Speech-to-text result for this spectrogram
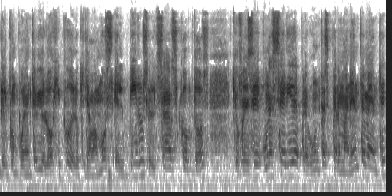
del componente biológico de lo que llamamos el virus, el SARS-CoV-2, que ofrece una serie de preguntas permanentemente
